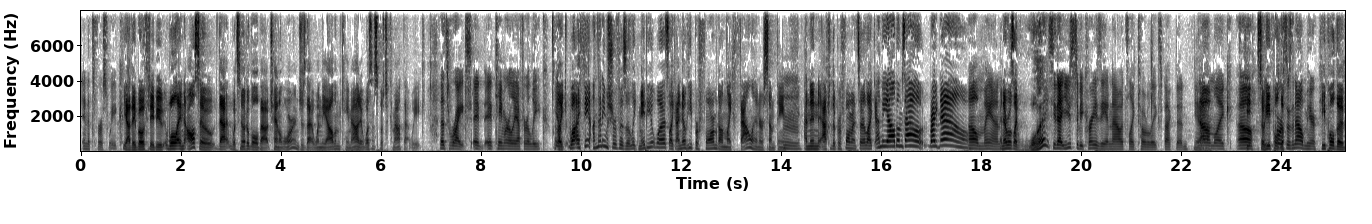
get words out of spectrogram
in its first week. Yeah, they both debuted. Well, and also that what's notable about Channel Orange is that when the album came out, it wasn't supposed to come out that week. That's right. It it came early after a leak. Yep. Like, well, I think I'm not even sure if it was a leak. Maybe it was. Like, I know he performed on like Fallon or something, Hmm. and then after the performance, they're like, "And the album's out right now." oh man. And everyone's like, "What?" See, that used to be crazy, and now it's like totally expected. Yeah. Now I'm like, oh, so he pulled. of course the- there's an album here. He pulled the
